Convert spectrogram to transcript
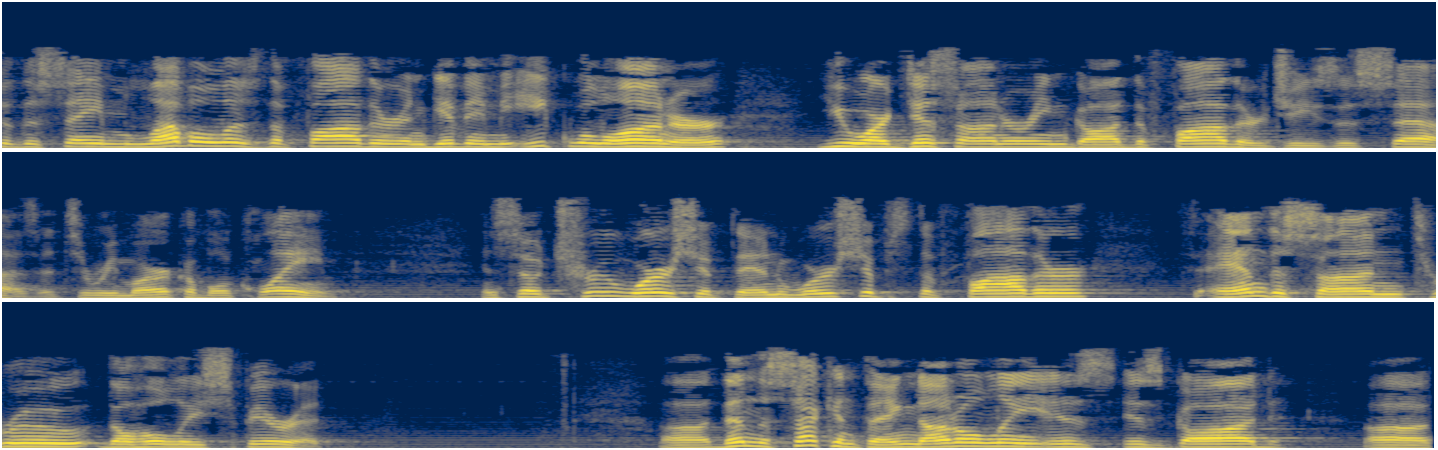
to the same level as the Father and give him equal honor, you are dishonoring God the Father, Jesus says. It's a remarkable claim. And so true worship then worships the Father and the Son through the Holy Spirit. Uh, then the second thing, not only is, is God uh,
